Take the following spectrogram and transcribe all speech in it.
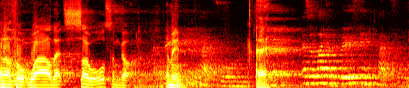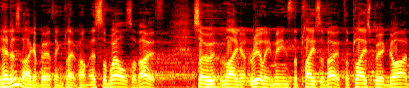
And I thought, "Wow, that's so awesome, God." I mean, eh? Is it like a birthing platform? Yeah, it is like a birthing platform. It's the wells of oath. So, like, it really means the place of oath, the place where God,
